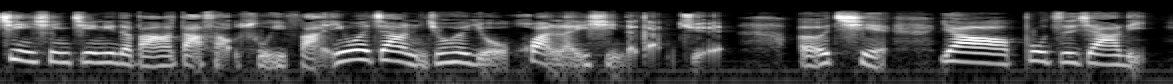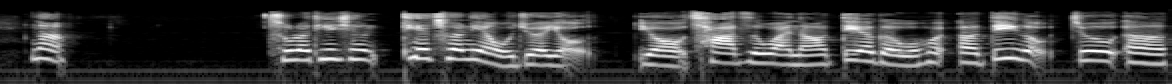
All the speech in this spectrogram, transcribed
尽心尽力的把它大扫除一番，因为这样你就会有焕然一新的感觉，而且要布置家里。那除了贴签贴春联，我觉得有有差之外，然后第二个我会呃，第一个就呃，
